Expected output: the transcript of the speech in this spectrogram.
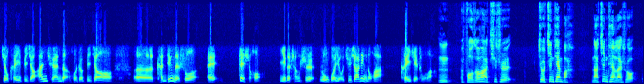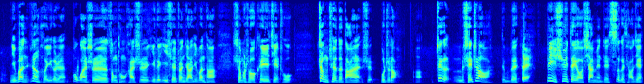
就可以比较安全的或者比较呃肯定的说，哎，这时候一个城市如果有居家令的话。可以解除了。嗯，否则的话，其实就今天吧。拿今天来说，你问任何一个人，不管是总统还是一个医学专家，你问他什么时候可以解除，正确的答案是不知道啊。这个谁知道啊？对不对？对，必须得有下面这四个条件，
